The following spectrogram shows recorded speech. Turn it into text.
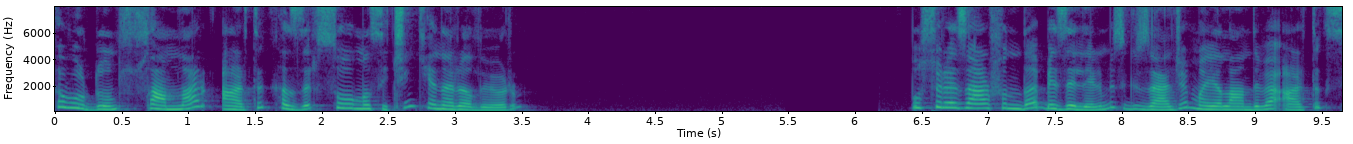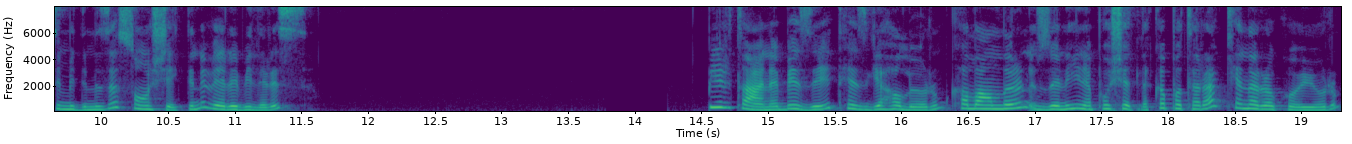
Kavurduğum susamlar artık hazır. Soğuması için kenara alıyorum. Bu süre zarfında bezelerimiz güzelce mayalandı ve artık simidimize son şeklini verebiliriz. Bir tane bezeyi tezgah alıyorum. Kalanların üzerine yine poşetle kapatarak kenara koyuyorum.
